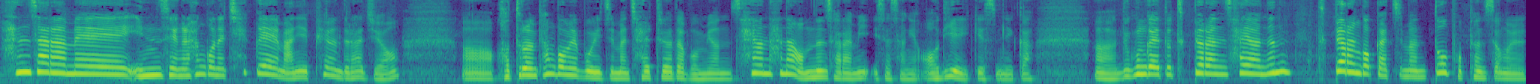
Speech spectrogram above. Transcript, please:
한 사람의 인생을 한 권의 책에 많이 표현들 하죠. 어, 겉으로는 평범해 보이지만 잘 들여다보면 사연 하나 없는 사람이 이 세상에 어디에 있겠습니까? 어, 누군가의 또 특별한 사연은 특별한 것 같지만 또 보편성을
